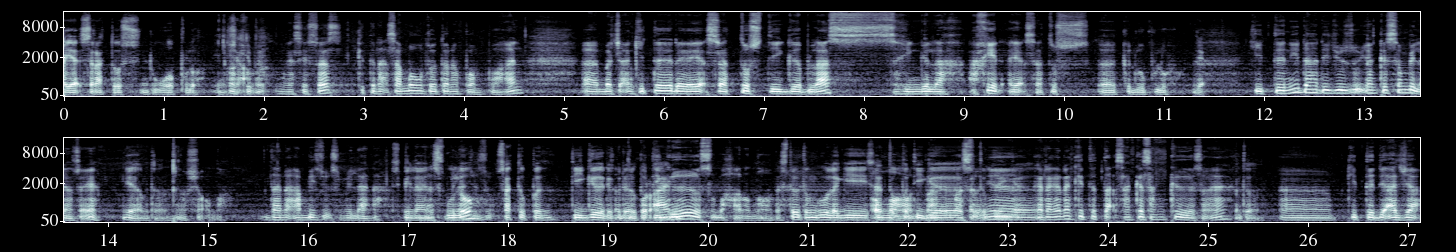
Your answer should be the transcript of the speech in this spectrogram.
ayat 120 insyaallah okay, terima kasih Ustaz kita nak sambung tuan-tuan dan puan-puan uh, bacaan kita dari ayat 113 sehinggalah akhir ayat 100 uh, ke-20. Ya. Kita ni dah di juzuk yang ke-9 saya. Ya betul. Masya-Allah. Dah nak habis juzuk 9 dah. 9 10 1 per 3 daripada Al-Quran. 1 per 3 subhanallah. Lepas tu tunggu lagi 1 per 3 Maksudnya kadang-kadang kita tak sangka-sangka so, eh. Betul. Uh, kita diajak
